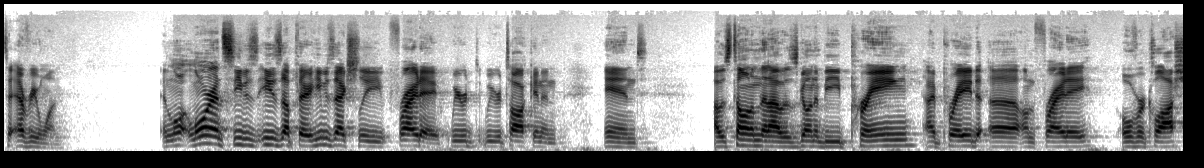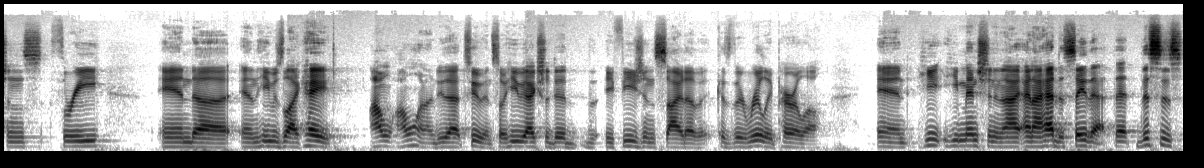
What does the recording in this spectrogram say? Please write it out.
to everyone. And Lawrence, he was, he was up there. He was actually Friday. We were, we were talking, and, and I was telling him that I was going to be praying. I prayed uh, on Friday over Colossians 3, and, uh, and he was like, hey, I, I want to do that too. And so he actually did the Ephesians side of it because they're really parallel. And he, he mentioned, and I, and I had to say that, that this is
